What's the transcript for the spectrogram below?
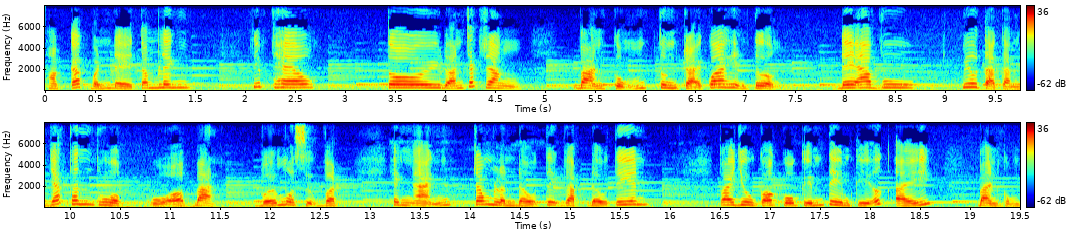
hoặc các vấn đề tâm linh. Tiếp theo, tôi đoán chắc rằng bạn cũng từng trải qua hiện tượng, déjà vu, miêu tả cảm giác thân thuộc của bạn với một sự vật, hình ảnh trong lần đầu tự gặp đầu tiên. Và dù có cố kiếm tìm ký ức ấy, bạn cũng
